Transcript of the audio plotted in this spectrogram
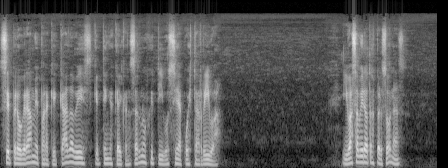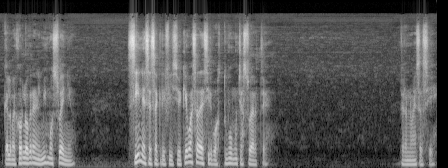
se programe para que cada vez que tengas que alcanzar un objetivo sea cuesta arriba. Y vas a ver a otras personas que a lo mejor logran el mismo sueño sin ese sacrificio. ¿Y qué vas a decir vos? Tuvo mucha suerte. Pero no es así.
